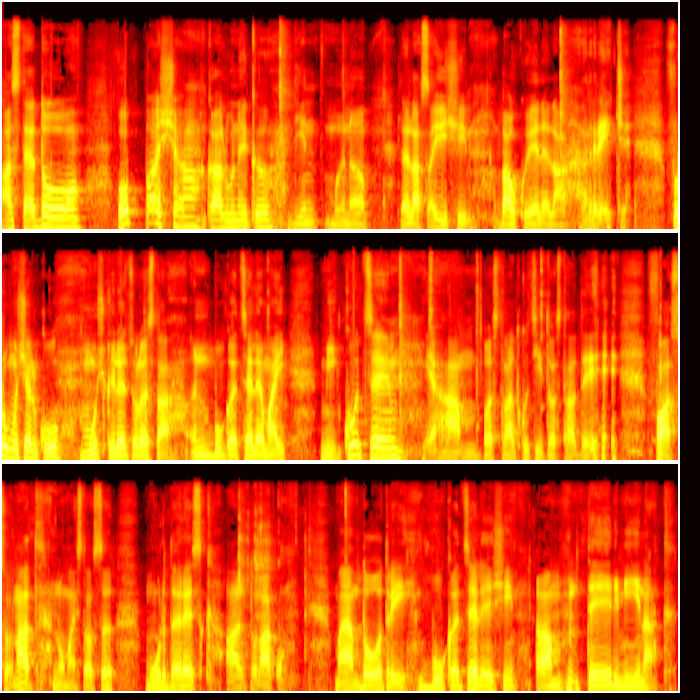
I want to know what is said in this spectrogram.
Astea două Hop, așa, că alunecă din mână. Le las aici și dau cu ele la rece. Frumușel cu mușchiulețul ăsta în bucățele mai micuțe. Ia, am păstrat cuțitul ăsta de fasonat. Nu mai stau să murdăresc altul acum. Mai am două, trei bucățele și am terminat.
